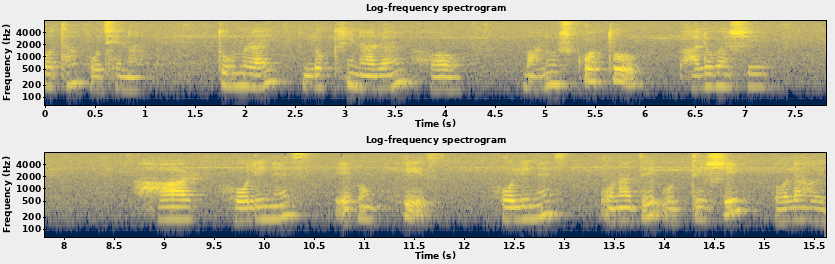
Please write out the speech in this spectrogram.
কথা বোঝে না। তোমরাই লক্ষ্মীনারায়ণ হও। মানুষ কত ভালোবাসে। হার হোলিনেস এবং হেস হোলিনেস ওনাদের উদ্দেশ্যে বলা হয়ে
